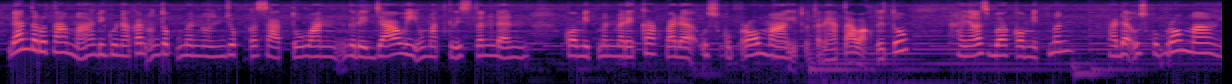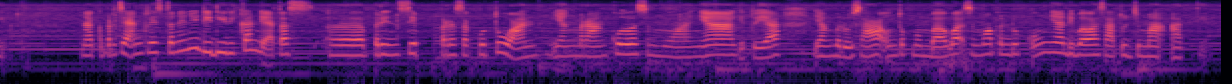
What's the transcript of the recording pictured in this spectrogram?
dan terutama digunakan untuk menunjuk kesatuan gerejawi umat Kristen dan komitmen mereka kepada uskup Roma gitu. Ternyata waktu itu hanyalah sebuah komitmen pada uskup Roma gitu. Nah, kepercayaan Kristen ini didirikan di atas e, prinsip persekutuan yang merangkul semuanya gitu ya, yang berusaha untuk membawa semua pendukungnya di bawah satu jemaat gitu.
